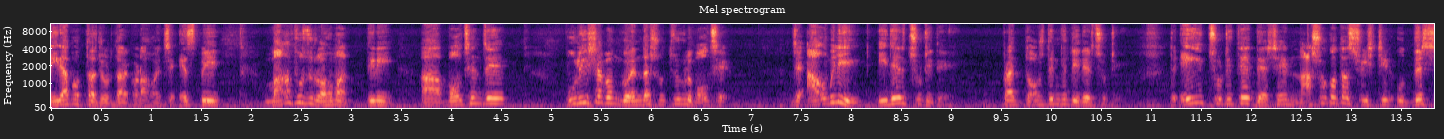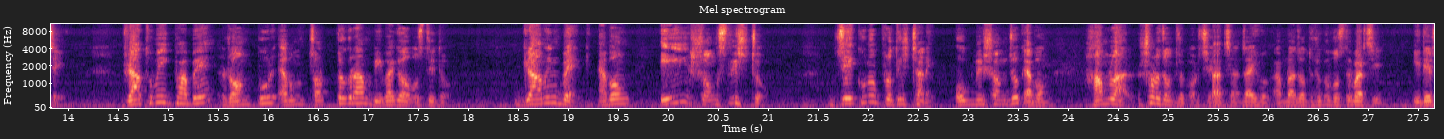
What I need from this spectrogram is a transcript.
নিরাপত্তা জোরদার করা হয়েছে। এসপি মাহফুজুর রহমান তিনি বলছেন যে পুলিশ এবং গোয়েন্দা সূত্রগুলো বলছে যে আওয়ামী লীগ ঈদের ছুটিতে, প্রায় দশ দিন কিন্তু ঈদের ছুটি। তো এই ছুটিতে দেশে নাশকতা সৃষ্টির উদ্দেশ্যে প্রাথমিকভাবে রংপুর এবং চট্টগ্রাম বিভাগে অবস্থিত গ্রামীণ ব্যাংক এবং এই সংশ্লিষ্ট যে কোনো প্রতিষ্ঠানে অগ্নিসংযোগ এবং হামলার ষড়যন্ত্র করছে। আচ্ছা যাই হোক, আমরা যতটুকু বুঝতে পারছি, ঈদের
